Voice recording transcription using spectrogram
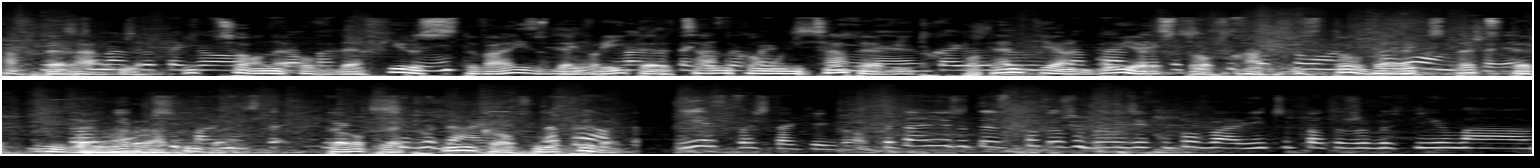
After masz do all, tego it's one zapach of the first ways the writer tego can zapach communicate with także to potential naprawdę buyers jakoś się of wszystko have to połączy. be expected in To the nie musi narrative. pachnieć tak, The jak ci się oplet wydaje. think of motive. Naprawdę. Jest coś takiego. Pytanie, czy to jest po to, żeby ludzie kupowali, czy po to, żeby firma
